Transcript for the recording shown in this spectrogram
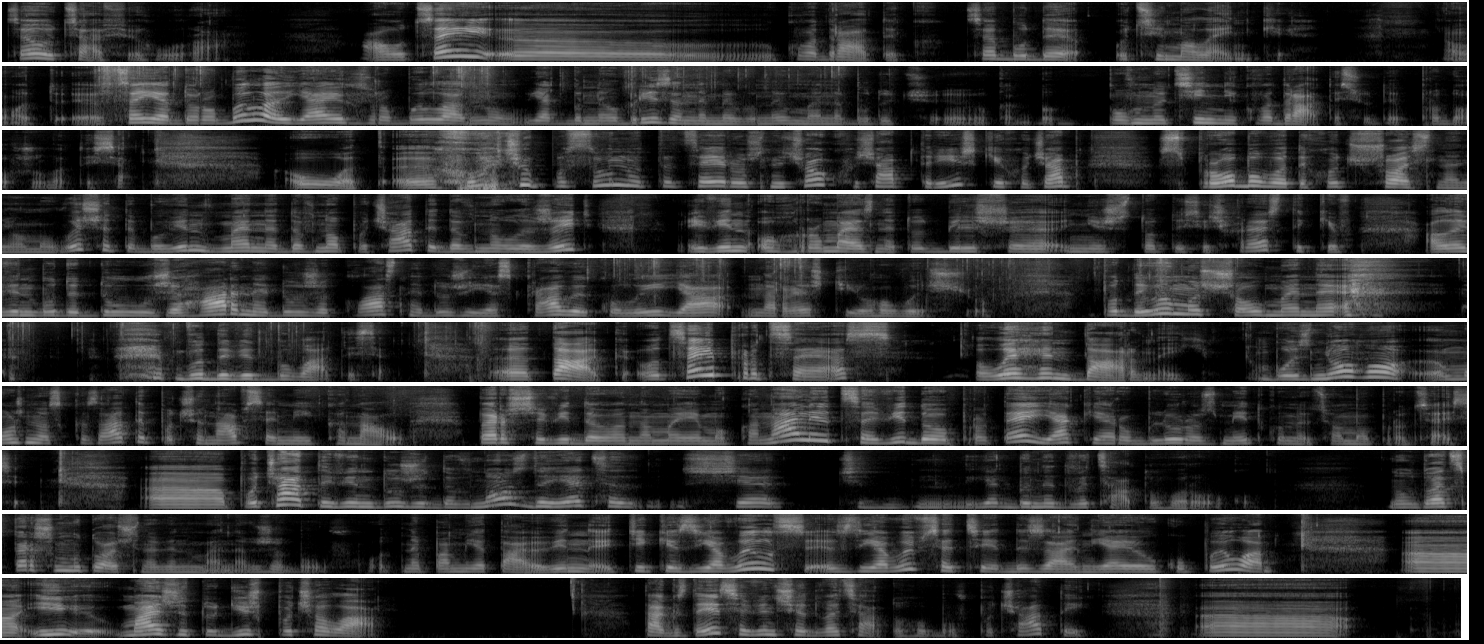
це оця фігура. А оцей е, квадратик це буде оці маленькі. От. е, Це я доробила, я їх зробила ну, якби не обрізаними, вони в мене будуть е, би, повноцінні квадрати сюди продовжуватися. От. е, Хочу посунути цей рушничок хоча б трішки, хоча б спробувати хоч щось на ньому вишити, бо він в мене давно початий, давно лежить, і він огромезний. Тут більше, ніж 100 тисяч хрестиків, але він буде дуже гарний, дуже класний, дуже яскравий, коли я нарешті його вишью. Подивимось, що в мене буде відбуватися. Е, Так, оцей процес легендарний. Бо з нього, е, можна сказати, починався мій канал. Перше відео на моєму каналі це відео про те, як я роблю розмітку на цьому процесі. Е, Почати він дуже давно, здається, ще чи, якби не 20-го року. Ну, в 21-му точно він в мене вже був. От не пам'ятаю. Він тільки з'явився, з'явився цей дизайн, я його купила. А, і майже тоді ж почала. Так, здається, він ще 20-го був початий. А,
